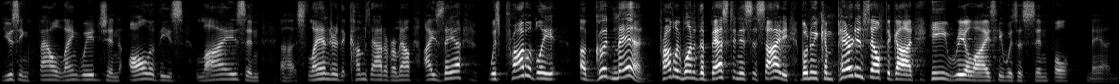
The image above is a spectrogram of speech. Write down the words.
using foul language and all of these lies and uh, slander that comes out of our mouth. Isaiah was probably a good man, probably one of the best in his society, but when he compared himself to God, he realized he was a sinful man.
